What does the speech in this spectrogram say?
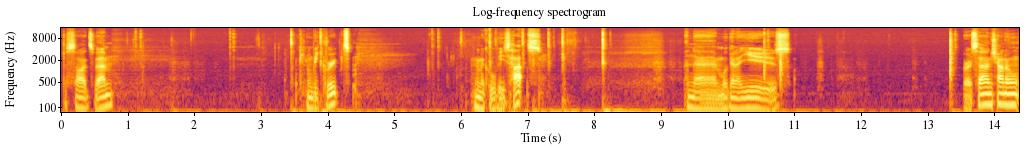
besides them can all be grouped. I'm going to call these hats. And then we're going to use return channel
